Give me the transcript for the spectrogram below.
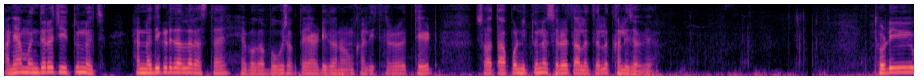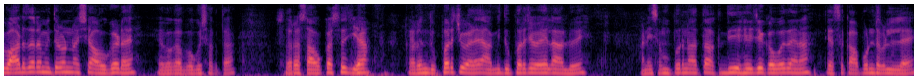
आणि ह्या मंदिराच्या इथूनच ह्या नदीकडे चालला रस्ता आहे. हे बघा बघू शकता या ठिकाणाहून खाली सरळ थेट. सो आता आपण इथूनच सरळ चालत चालत खाली जाऊया. थोडी वाढ जरा मित्रांनो अशी अवघड आहे. हे बघा बघू शकता. जरा सावकाशच या कारण दुपारची वेळ आहे. आम्ही दुपारच्या वेळेला आलो आहे आणि संपूर्ण आता अगदी हे जे गवत आहे ना ते असं कापून ठेवलेलं आहे.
